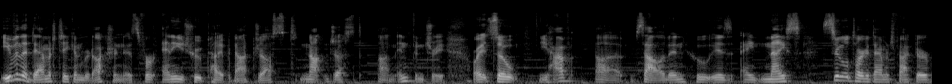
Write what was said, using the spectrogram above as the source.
Even the damage taken reduction is for any troop type not just not just um, infantry right? So you have uh, Saladin who is a nice single target damage factor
